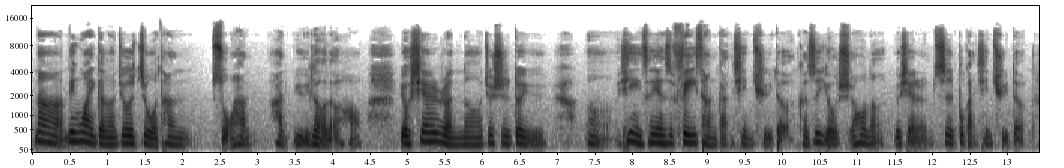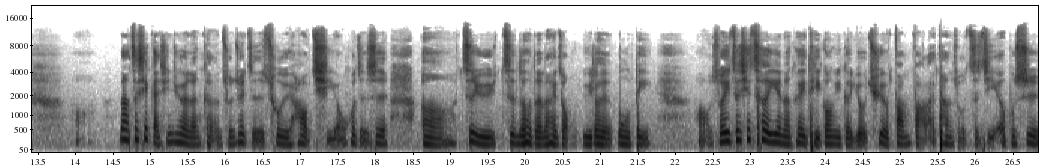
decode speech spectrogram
那另外一个呢，就是自我探索和和娱乐了哈。有些人呢，就是对于嗯心理测验是非常感兴趣的，可是有时候呢，有些人是不感兴趣的。那这些感兴趣的人，可能纯粹只是出于好奇哦，或者是嗯自娱自乐的那一种娱乐目的。好，所以这些测验呢，可以提供一个有趣的方法来探索自己，而不是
